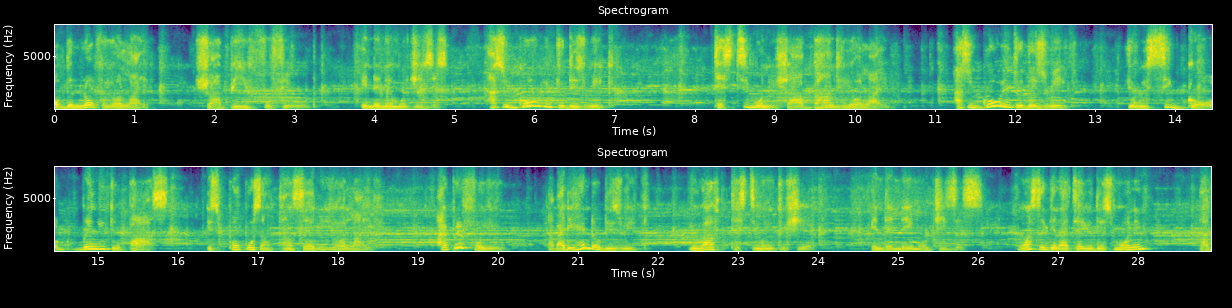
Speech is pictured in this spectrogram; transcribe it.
of the Lord for your life shall be fulfilled in the name of Jesus. As you go into this week, testimony shall abound in your life. As you go into this week, you will see God bringing to pass His purpose and counsel in your life. I pray for you that by the end of this week, you have testimony to share in the name of Jesus. Once again, I tell you this morning that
